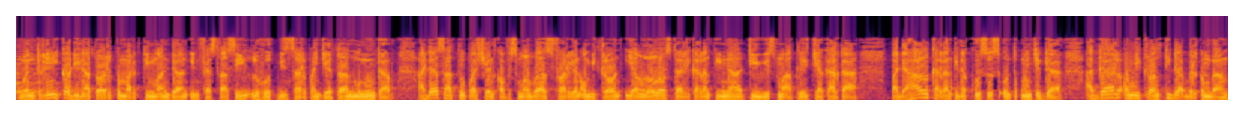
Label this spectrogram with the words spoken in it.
Menteri Koordinator Kemaritiman dan Investasi Luhut Binsar Panjaitan mengungkap ada satu pasien COVID-19 varian Omikron yang lolos dari karantina di Wisma Atlet Jakarta. Padahal karantina khusus untuk mencegah agar Omikron tidak berkembang.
